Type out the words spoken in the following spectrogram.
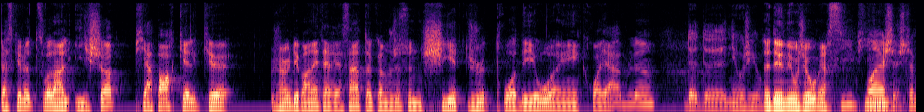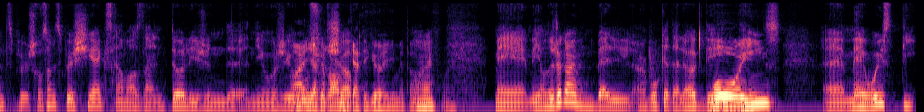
Parce que là, tu vas dans l'eShop, puis à part quelques jeux indépendants intéressants, t'as comme juste une chier de jeu de 3DO incroyable. là. De, de Neo Geo. Euh, De Neo Geo, merci. Puis, Ouais, je, je suis un petit peu, je trouve ça un petit peu chiant qu'ils se ramassent dans le tas, les jeunes de Neo Geo. ouais, il y le une catégorie, mettons. Ouais. Mais, mais ils ont déjà quand même une belle, un beau catalogue des Oh, oui. Euh, mais oui, puis,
